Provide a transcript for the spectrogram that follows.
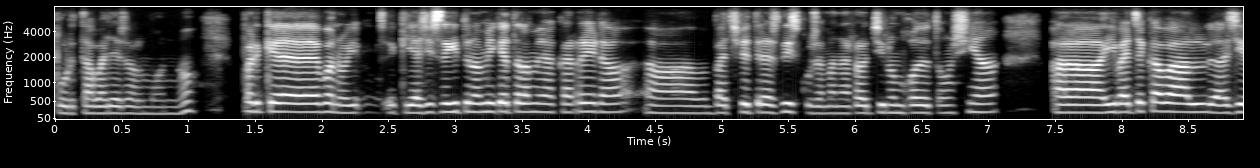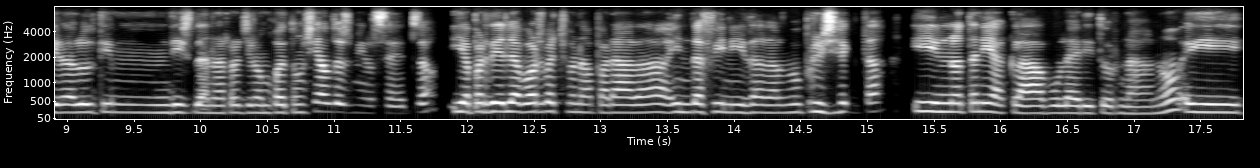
portar bellesa al món, no? Perquè, bueno, qui hagi seguit una miqueta la meva carrera, eh, vaig fer tres discos amb Anna Roig i l'Ombre de ton eh, i vaig acabar la gira de l'últim disc d'Anna Roig i l'Ombre de ton el 2016. I a partir de llavors vaig fer una parada indefinida del meu projecte i no tenia clar voler-hi tornar, no? I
